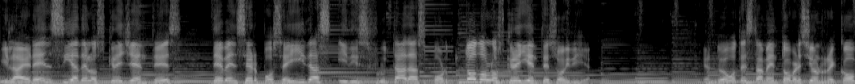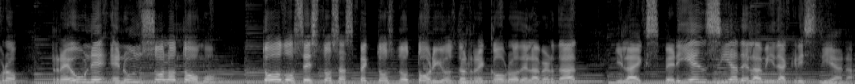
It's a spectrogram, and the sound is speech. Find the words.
y la herencia de los creyentes deben ser poseídas y disfrutadas por todos los creyentes hoy día. El Nuevo Testamento versión recobro reúne en un solo tomo todos estos aspectos notorios del recobro de la verdad y la experiencia de la vida cristiana.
